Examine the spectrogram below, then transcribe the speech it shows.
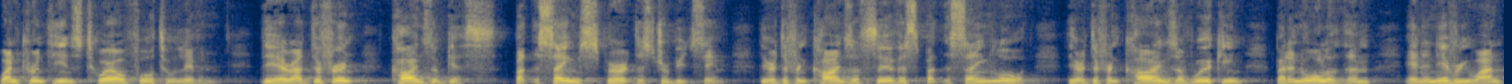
1 Corinthians 12, 4 to 11. There are different kinds of gifts, but the same Spirit distributes them. There are different kinds of service, but the same Lord. There are different kinds of working, but in all of them and in every one,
